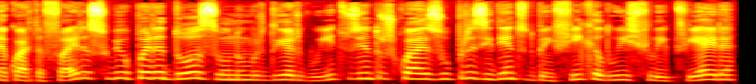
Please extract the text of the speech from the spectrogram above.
Na quarta-feira subiu para 12 o número de arguídos, entre os quais o presidente do Benfica, Luís Filipe Vieira,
